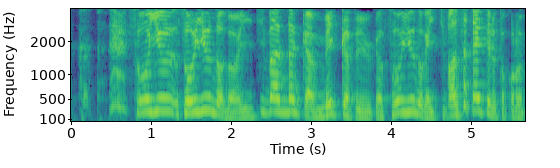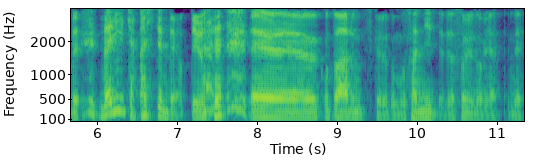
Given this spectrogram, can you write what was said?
そういう、そういうのの一番なんかメッカというか、そういうのが一番栄えてるところで、何茶化してんだよっていうね えー、ことはあるんですけれども、三人でね、そういうのをやってね、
